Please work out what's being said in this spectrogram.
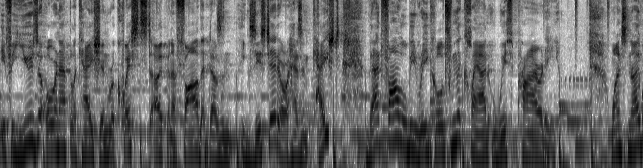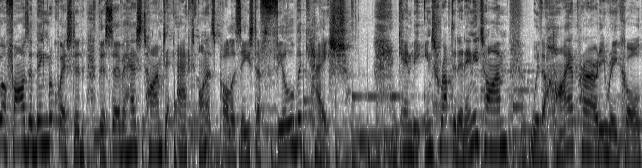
If a user or an application requests to open a file that doesn't exist yet or hasn't cached, that file will be recalled from the cloud with priority. Once mobile files are being requested, the server has time to act on its policies to fill the cache. Can be interrupted at any time with a higher priority recall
